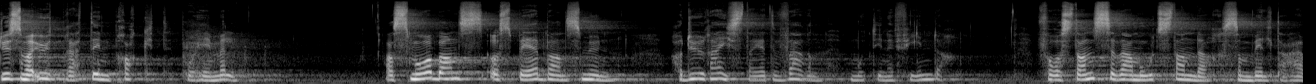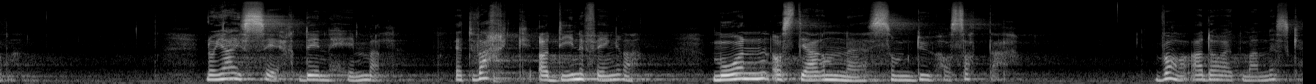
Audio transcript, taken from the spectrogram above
Du som har utbredt din prakt på himmelen. Av småbarns og spedbarns munn har du reist deg et vern mot dine fiender, for å stanse hver motstander som vil ta hevn. Når jeg ser din himmel, et verk av dine fingre, månen og stjernene som du har satt der, hva er da et menneske,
